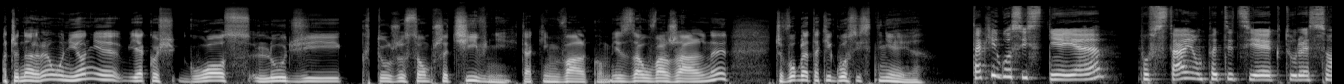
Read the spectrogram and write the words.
A czy na reunionie jakoś głos ludzi, którzy są przeciwni takim walkom, jest zauważalny? Czy w ogóle taki głos istnieje? Taki głos istnieje. Powstają petycje, które są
